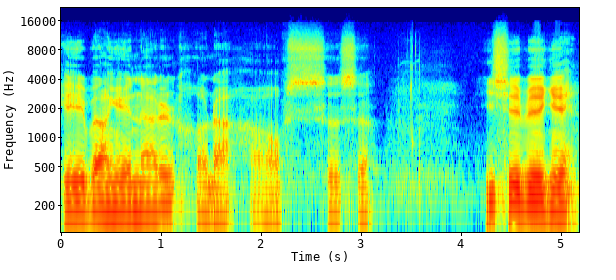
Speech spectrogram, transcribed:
해방의 날을 허락하옵소서. 이 새벽에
